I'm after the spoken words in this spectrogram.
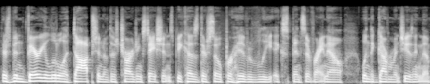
There's been very little adoption of those charging stations because they're so prohibitively expensive right now when the government's using them.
